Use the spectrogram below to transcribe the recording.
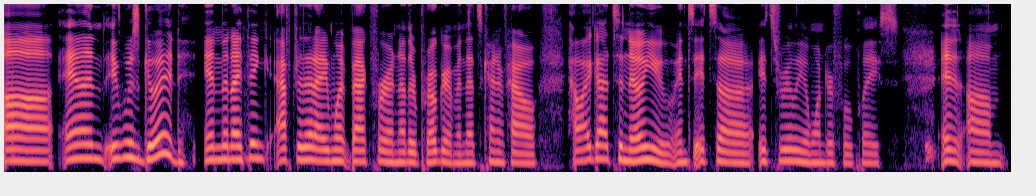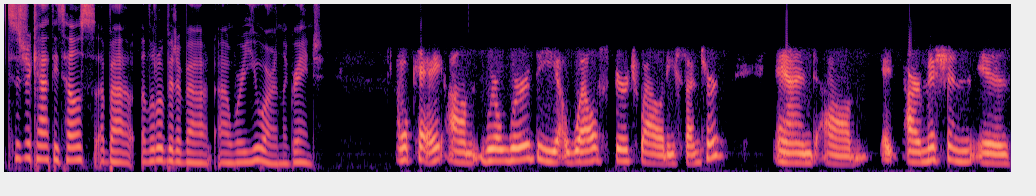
uh, and it was good. And then I think after that I went back for another program, and that's kind of how how I got to know you. And it's it's a it's really a wonderful place. And um, Sister Kathy, tell us about a little bit about uh, where you are in La Grange. Okay, um, we're we're the Well Spirituality Center. And um, it, our mission is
